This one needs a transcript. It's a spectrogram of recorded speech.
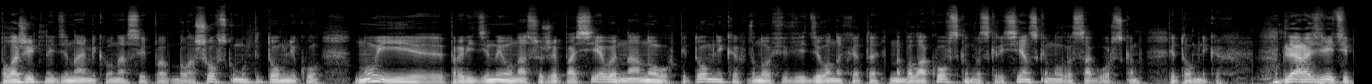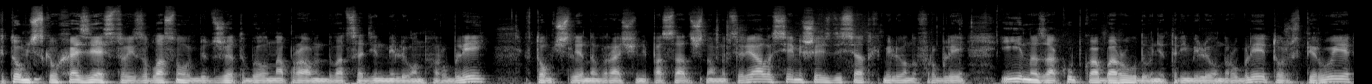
Положительная динамика у нас и по Балашовскому питомнику. Ну и проведены у нас уже посевы на новых питомниках, вновь введенных это на Балаковском, Воскресенском и Лосогорском питомниках. Для развития питомнического хозяйства из областного бюджета было направлено 21 миллион рублей, том числе на выращивание посадочного материала 7,6 миллионов рублей и на закупку оборудования 3 миллиона рублей, тоже впервые.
